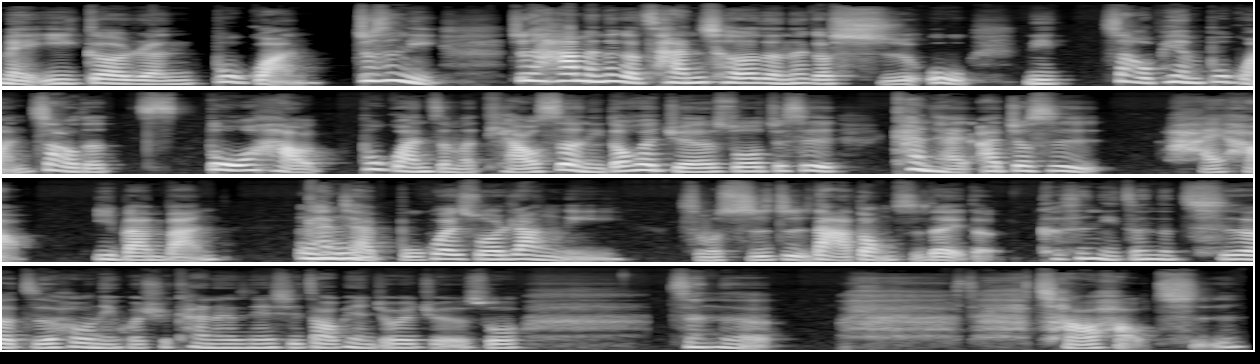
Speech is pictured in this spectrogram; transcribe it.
每一个人不管就是你就是他们那个餐车的那个食物，你照片不管照的多好，不管怎么调色，你都会觉得说就是看起来啊就是还好一般般，看起来不会说让你什么食指大动之类的。可是你真的吃了之后，你回去看那个那些照片，就会觉得说，真的超好吃。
